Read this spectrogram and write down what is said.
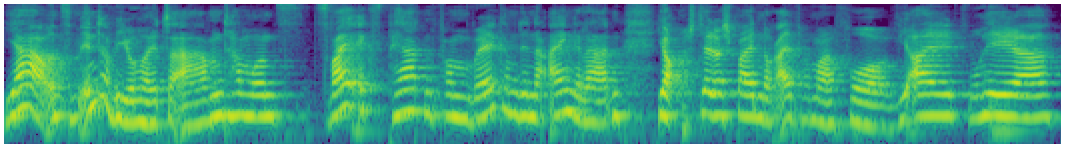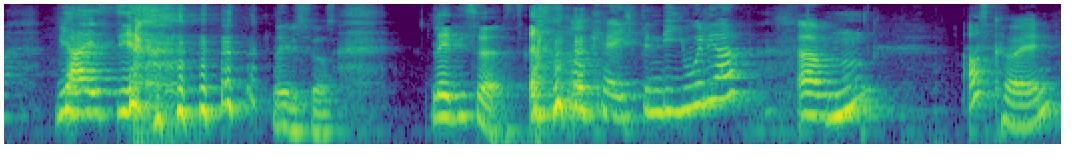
Ja, und zum Interview heute Abend haben wir uns zwei Experten vom Welcome Dinner eingeladen. Ja, stellt euch beiden doch einfach mal vor. Wie alt, woher, wie heißt sie? Ladies first. Ladies first. Okay, ich bin die Julia ähm, aus Köln.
